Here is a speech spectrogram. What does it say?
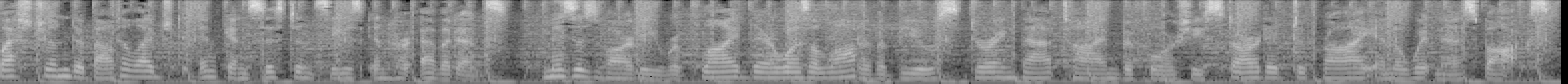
Questioned about alleged inconsistencies in her evidence, Mrs. Vardy replied there was a lot of abuse during that time before she started to cry in the witness box.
